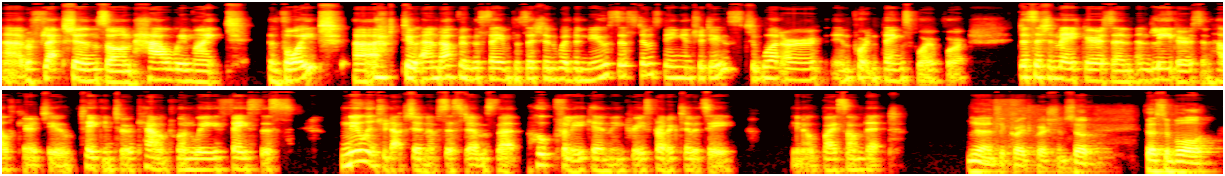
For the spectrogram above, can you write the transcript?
uh, reflections on how we might avoid uh, to end up in the same position with the new systems being introduced? What are important things for for decision makers and, and leaders in healthcare to take into account when we face this new introduction of systems that hopefully can increase productivity, you know, by some bit? Yeah, it's a great question. So first of all,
